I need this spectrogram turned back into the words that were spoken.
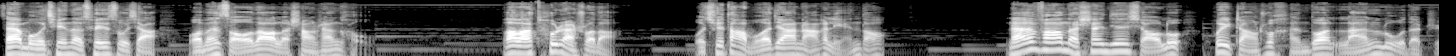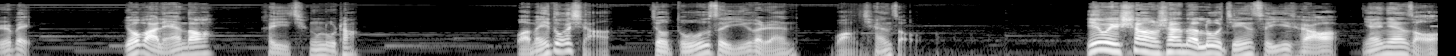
在母亲的催促下，我们走到了上山口。爸爸突然说道：“我去大伯家拿个镰刀。南方的山间小路会长出很多拦路的植被，有把镰刀可以清路障。”我没多想。就独自一个人往前走，因为上山的路仅此一条，年年走，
